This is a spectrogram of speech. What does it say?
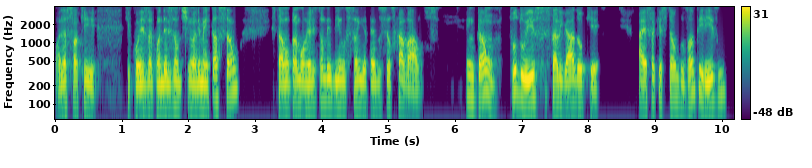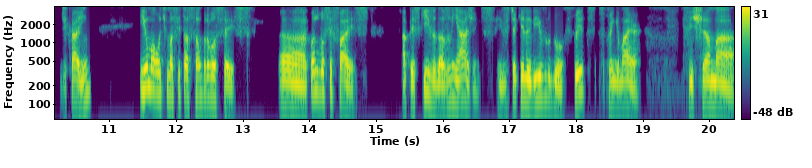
Olha só que, que coisa, quando eles não tinham alimentação, estavam para morrer, eles então bebiam o sangue até dos seus cavalos. Então, tudo isso está ligado ao quê? A essa questão do vampirismo de Caim. E uma última citação para vocês. Uh, quando você faz a pesquisa das linhagens, existe aquele livro do Fritz Springmeier, que se chama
